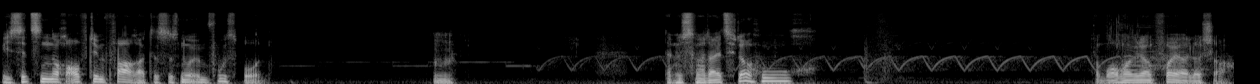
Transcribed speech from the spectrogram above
Wir sitzen noch auf dem Fahrrad. Das ist nur im Fußboden. Hm. Dann müssen wir da jetzt wieder hoch. Dann brauchen wir wieder einen Feuerlöscher.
